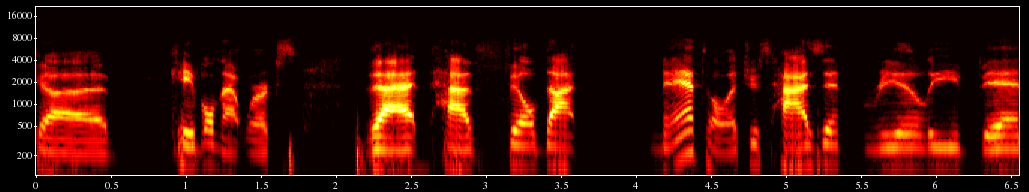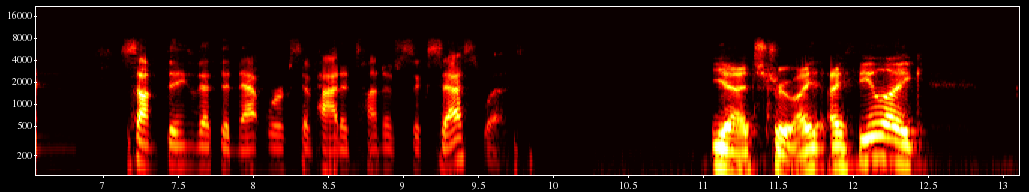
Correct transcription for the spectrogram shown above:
uh, cable networks that have filled that mantle. It just hasn't really been something that the networks have had a ton of success with. Yeah, it's true. I, I feel like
